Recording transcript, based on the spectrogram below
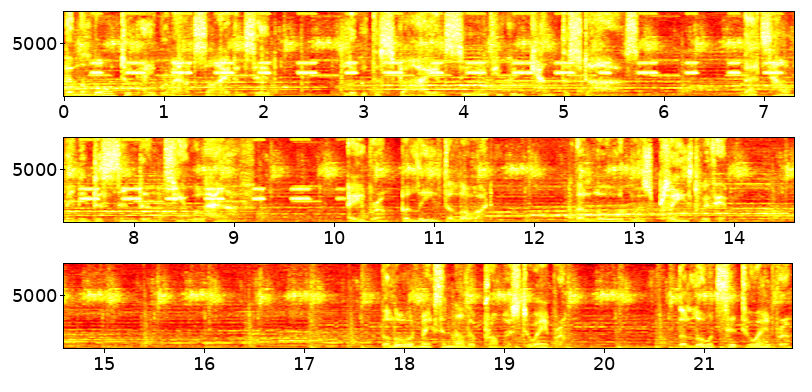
Then the Lord took Abram outside and said, Look at the sky and see if you can count the stars. That's how many descendants you will have. Abram believed the Lord, and the Lord was pleased with him. The Lord makes another promise to Abram. The Lord said to Abram,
